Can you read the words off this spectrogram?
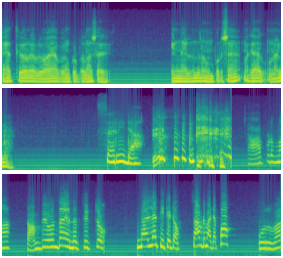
நேத்தியோட இப்படி வாயா போய் கூப்பிட்டதான் சரி. இன்னையில இருந்து நம்ம புருஷன் மரியாதை பண்ண சரிடா. சாப்பிடுமா. தம்பி வந்தா என்ன திட்டும். நல்லா திட்டட்டும். சாப்பிட மாட்டேன் போ. ஒரு வா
